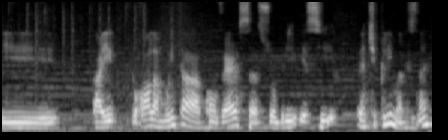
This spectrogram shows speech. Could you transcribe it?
E aí rola muita conversa sobre esse anticlímax, né?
